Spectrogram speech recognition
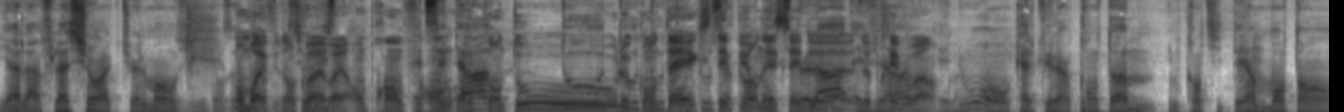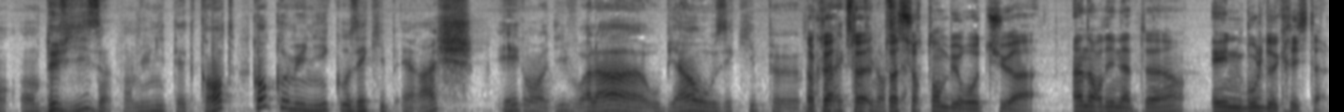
il y a l'inflation actuellement, on vit dans un Bon bref, donc voilà, on prend en, compte tout, le contexte et puis on essaie de, prévoir. Et nous, on calcule un quantum, une quantité, un mhm. montant en devise, en unité de compte, qu'on communique aux équipes RH et qu'on dit voilà, ou bien aux équipes. Euh, donc toi, toi, sur ton bureau, tu as un ordinateur et une boule de cristal.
